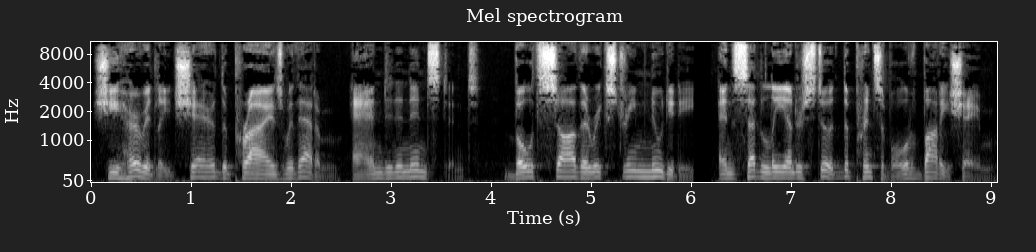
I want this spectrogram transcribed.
She hurriedly shared the prize with Adam, and in an instant, both saw their extreme nudity and suddenly understood the principle of body shame.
